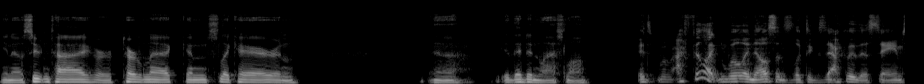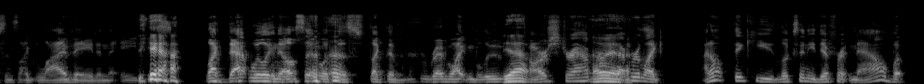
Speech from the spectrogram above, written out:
you know, suit and tie or turtleneck and slick hair, and yeah, they didn't last long. It's I feel like Willie Nelson's looked exactly the same since like Live Aid in the 80s. Yeah, Like that Willie Nelson with this like the red, white, and blue Yeah. guitar strap Oh, or yeah. whatever. Like I don't think he looks any different now, but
